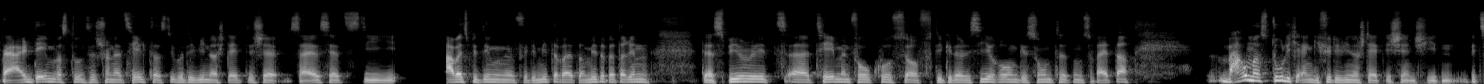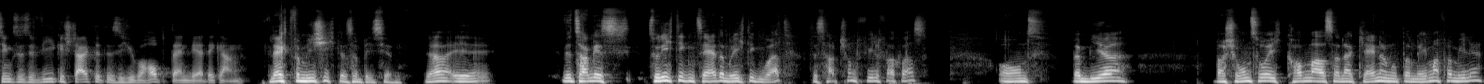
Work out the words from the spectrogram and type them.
Bei all dem, was du uns jetzt schon erzählt hast über die Wiener Städtische, sei es jetzt die Arbeitsbedingungen für die Mitarbeiter und Mitarbeiterinnen, der Spirit, äh, Themenfokus auf Digitalisierung, Gesundheit und so weiter. Warum hast du dich eigentlich für die Wiener Städtische entschieden? Beziehungsweise wie gestaltete sich überhaupt dein Werdegang? Vielleicht vermische ich das ein bisschen. Ja, ich würde sagen, es zur richtigen Zeit am richtigen Ort. Das hat schon vielfach was. Und bei mir war schon so, ich komme aus einer kleinen Unternehmerfamilie,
